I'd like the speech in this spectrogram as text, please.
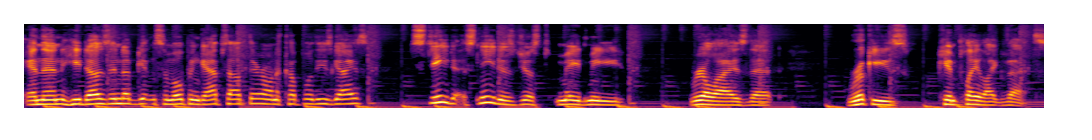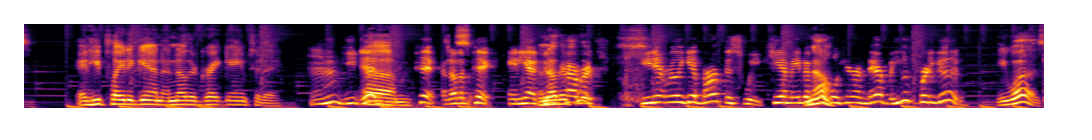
and then he does end up getting some open gaps out there on a couple of these guys, Sneed Sneed has just made me realize that rookies can play like vets. And he played again another great game today. hmm he did. Um, pick, another pick. And he had good coverage. He didn't really get burnt this week. He had maybe a No. couple here and there, but he was pretty good. He was.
